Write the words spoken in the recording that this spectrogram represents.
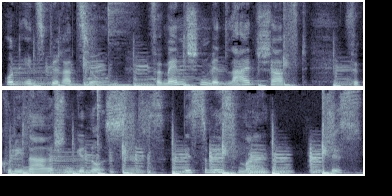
und Inspiration. Für Menschen mit Leidenschaft für kulinarischen Genuss. Bis zum nächsten Mal. Tschüss.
